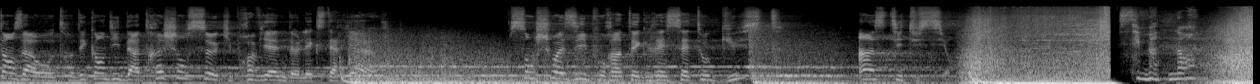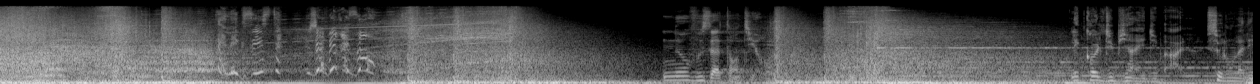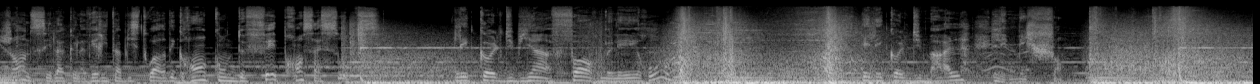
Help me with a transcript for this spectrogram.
temps à autre, des candidats très chanceux qui proviennent de l'extérieur sont choisis pour intégrer cette auguste institution. C'est maintenant. Elle existe J'avais raison Nous vous attendions. L'école du bien et du mal. Selon la légende, c'est là que la véritable histoire des grands contes de fées prend sa source. L'école du bien forme les héros. Et l'école du mal, les méchants.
